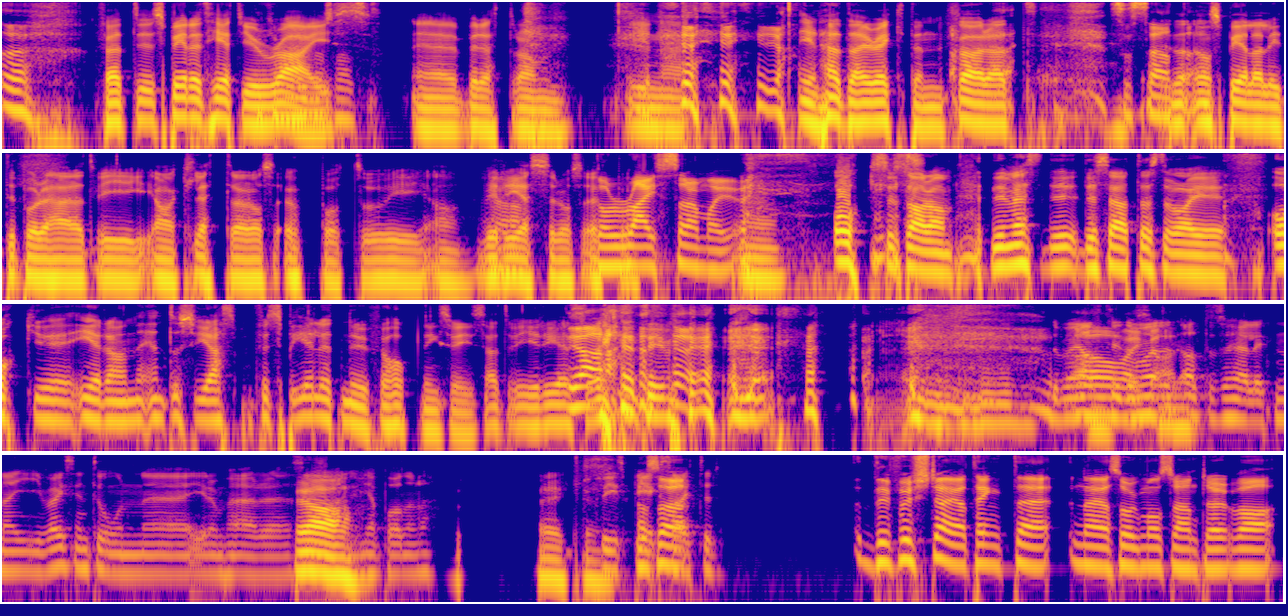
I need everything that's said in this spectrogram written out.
Uh, För att eh, spelet heter ju Rise, eh, berättar de i den, här, ja, i den här directen, för att så de, spelar lite på det här att vi ja, klättrar oss uppåt och vi, ja, vi Ja, reser oss Då uppåt. risar man ju. Ja. Och så sa de, det, mest, det, det sötaste var ju, och eh, eran entusiasm för spelet nu förhoppningsvis, att vi reser Ja. typ. De är alltid, Oh de är alltid så härligt naiva i sin ton eh, i de här eh, Ja. japanerna. Verkligen. Please be Alltså- excited. Det första jag tänkte när jag såg Monster Hunter var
